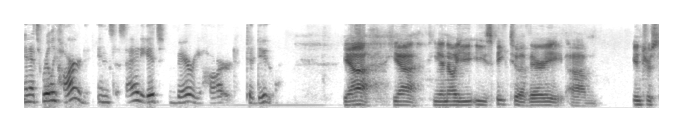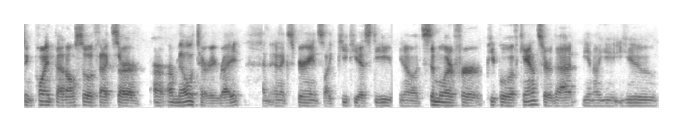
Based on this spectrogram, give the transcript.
and it's really hard in society. It's very hard to do Yeah, yeah. You know, you, you speak to a very um, interesting point that also affects our, our, our military, right? And an experience like PTSD, you know, it's similar for people who have cancer that, you know, you, you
